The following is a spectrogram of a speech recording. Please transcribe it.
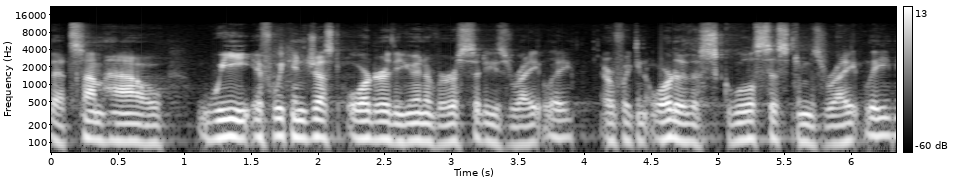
that somehow we, if we can just order the universities rightly, or if we can order the school systems rightly,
